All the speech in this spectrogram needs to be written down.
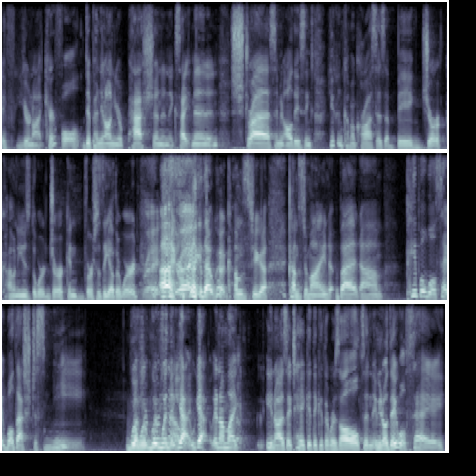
if you're not careful, depending on your passion and excitement and stress. I mean, all these things. You can come across as a big jerk. I'm going to use the word jerk and versus the other word. Right. Uh, right. that comes to you comes to mind. But um, people will say, "Well, that's just me." When when, when, when the, yeah yeah, and I'm like, yep. you know, as I take it, they get the results, and you know, they will say,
